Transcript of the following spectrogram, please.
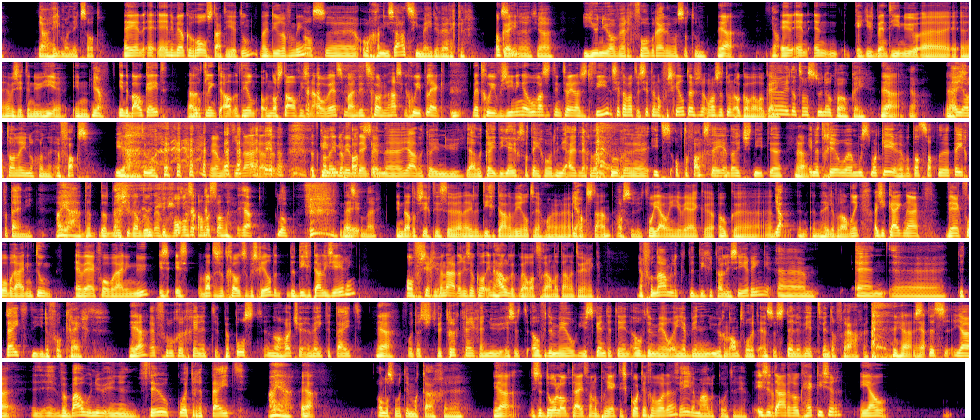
ja, helemaal niks had. Hey, en, en, en in welke rol startte je toen bij Dura Vermeer? Oké. Als eh, organisatiemedewerker. Als een, eh, ja, junior werkvoorbereider was dat toen. Ja. Ja. En, en, en kijk, je bent hier nu, we zitten nu hier in, Ja, in de bouwkeet. Nou, dat klinkt altijd heel nostalgisch en ouderwets, maar dit is gewoon een hartstikke goede plek met goede voorzieningen. Hoe was het in 2004? Zit er, wat, zit er nog verschil tussen of was het toen ook al wel oké? nee, dat was toen ook wel oké. ja. Ja. Ja. Ja. je had alleen nog een, een fax. Ja. af en toe ja, moet je nagaan. Dat, dat kun je alleen niet meer bedenken. En eh, ja, dan kan je nu, ja, dan kan je de jeugd van tegenwoordig niet uitleggen dat je vroeger eh, iets op de fax deed en dat je het niet eh, Ja. in het geel eh, moest markeren. Want dat zag de tegenpartij niet. Oh ja, dat, dat moest je dan doen en vervolgens anders dan... Ja, klopt. Nee, Dus vandaar. in dat opzicht is er een hele digitale wereld zeg maar eh, Ja. ontstaan. Absoluut. voor jou in je werk ook eh, een, Ja. een, een hele verandering. Als je kijkt naar werkvoorbereiding toen en werkvoorbereiding nu, is, is, wat is het grootste verschil? De, de digitalisering? Of zeg je van nou, er is ook wel inhoudelijk wel wat veranderd aan het werk? Ja, voornamelijk de digitalisering ehm, en eh, de tijd die je ervoor krijgt. Ja? Hè, vroeger ging het per post en dan had je een week de tijd Ja. voordat je het weer terugkreeg. En nu is het over de mail, je scant het in over de mail en je hebt binnen een uur een antwoord en ze stellen weer twintig vragen. ja, Dus ja. het is, ja, we bouwen nu in een veel kortere tijd. Ah ja, ja. Alles wordt in elkaar ge, Ja, dus de doorlooptijd van een project is korter geworden. vele malen korter. Ja. Is het Ja. daardoor ook hectischer in jouw,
